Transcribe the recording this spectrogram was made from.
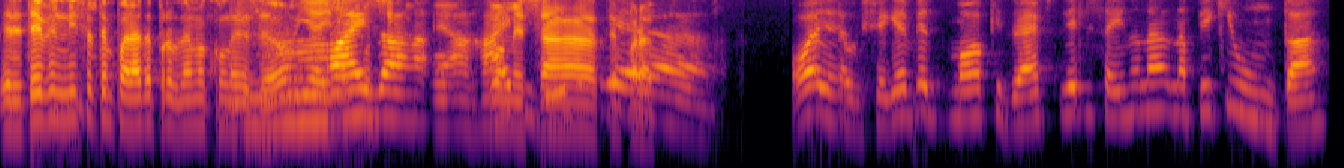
ele teve no início da temporada problema com lesão e aí mas a, a começar a temporada. era- Olha, eu cheguei a ver mock draft dele saindo na, na pick 1, tá?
